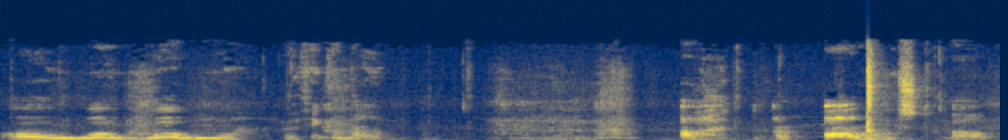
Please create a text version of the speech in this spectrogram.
Oh, whoa, whoa, whoa. I think I'm up. Ah, I'm almost up.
